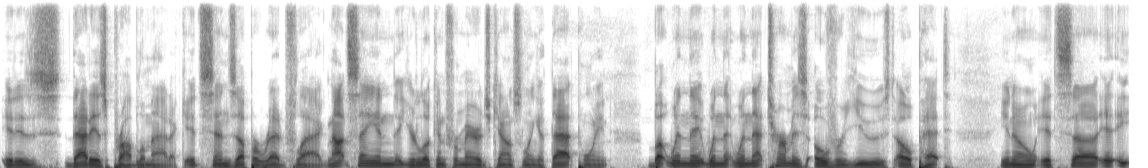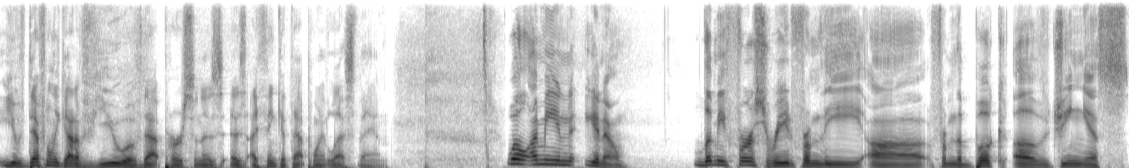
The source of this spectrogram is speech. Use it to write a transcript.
it is that is problematic. It sends up a red flag. Not saying that you're looking for marriage counseling at that point, but when they when that when that term is overused, oh pet, you know, it's uh, it, you've definitely got a view of that person as as I think at that point less than. Well, I mean, you know, let me first read from the uh, from the book of Genius.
